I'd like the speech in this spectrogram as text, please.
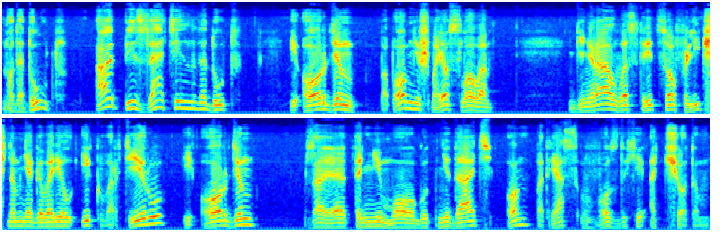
но дадут, обязательно дадут. И орден Попомнишь мое слово. Генерал Вострецов лично мне говорил и квартиру, и орден. За это не могут не дать. Он потряс в воздухе отчетом.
